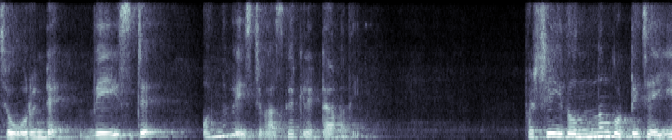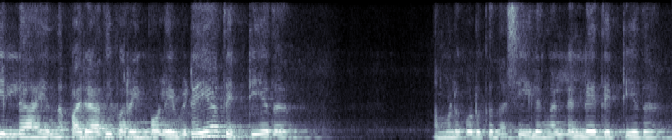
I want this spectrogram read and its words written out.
ചോറിന്റെ വേസ്റ്റ് ഒന്ന് വേസ്റ്റ് ബാസ്ക്കറ്റിൽ ഇട്ടാൽ മതി. പക്ഷേ ഇതൊന്നും കുട്ടി ചെയ്യില്ല എന്ന് പരാതി പറയുമ്പോൾ എവിടെയാ തെറ്റിയത്? നമ്മൾ കൊടുക്കുന്ന ശീലങ്ങളിലല്ലേ തെറ്റിയത്?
